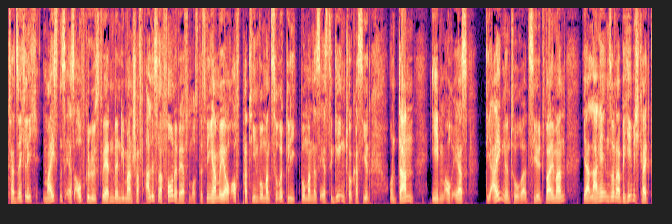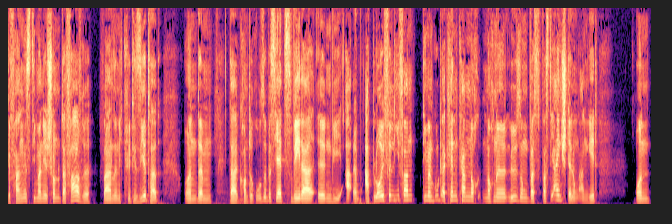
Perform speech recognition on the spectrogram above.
tatsächlich meistens erst aufgelöst werden, wenn die Mannschaft alles nach vorne werfen muss. Deswegen haben wir ja auch oft Partien, wo man zurückliegt, wo man das erste Gegentor kassiert und dann eben auch erst die eigenen Tore erzielt, weil man ja lange in so einer Behebigkeit gefangen ist, die man jetzt schon unter Favre wahnsinnig kritisiert hat. Und ähm, da konnte Rose bis jetzt weder irgendwie äh, Abläufe liefern, die man gut erkennen kann, noch, noch eine Lösung, was, was die Einstellung angeht. Und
